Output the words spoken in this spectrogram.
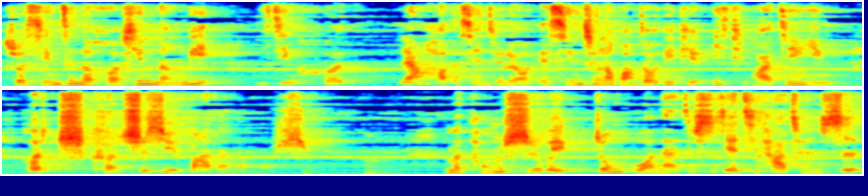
所形成的核心能力，以及和良好的现金流，也形成了广州地铁一体化经营和持可持续发展的模式。啊，那么同时为中国乃至世界其他城市。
